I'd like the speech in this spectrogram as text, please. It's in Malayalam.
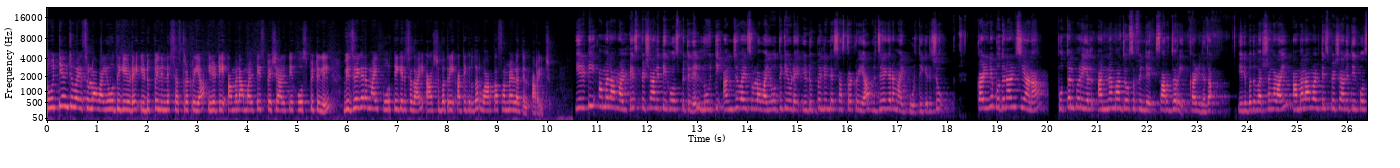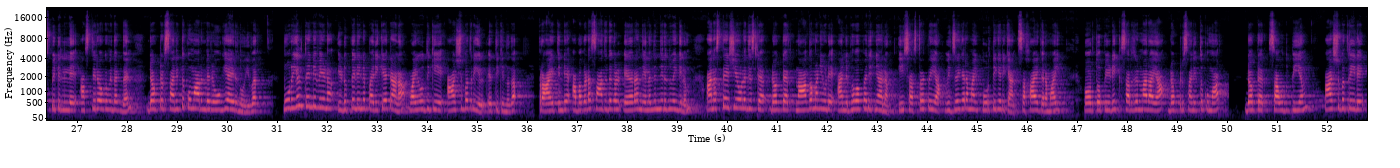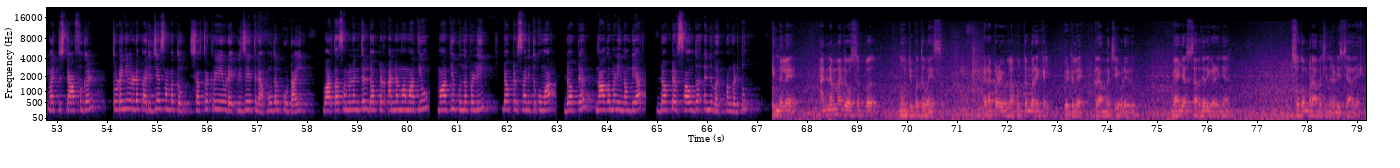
നൂറ്റിയഞ്ച് വയസ്സുള്ള വയോധികയുടെ ഇടുപ്പെല്ലിന്റെ ശസ്ത്രക്രിയ ഇരട്ടി അമല മൾട്ടി സ്പെഷ്യാലിറ്റി ഹോസ്പിറ്റലിൽ വിജയകരമായി പൂർത്തീകരിച്ചതായി ആശുപത്രി അധികൃതർ വാർത്താ സമ്മേളനത്തിൽ അറിയിച്ചു. ഇരിട്ടി അമല മൾട്ടി സ്പെഷ്യാലിറ്റി ഹോസ്പിറ്റലിൽ നൂറ്റി അഞ്ച് വയസ്സുള്ള വയോധികയുടെ ഇടുപ്പെല്ലിന്റെ ശസ്ത്രക്രിയ വിജയകരമായി പൂർത്തീകരിച്ചു. കഴിഞ്ഞ ബുധനാഴ്ചയാണ് പുത്തൻപുരയിൽ അന്നമ്മ ജോസഫിന്റെ സർജറി കഴിഞ്ഞത്. ഇരുപത് വർഷങ്ങളായി അമല മൾട്ടി സ്പെഷ്യാലിറ്റി ഹോസ്പിറ്റലിലെ അസ്ഥിരോഗ വിദഗ്ധൻ ഡോക്ടർ സനിത് കുമാറിന്റെ രോഗിയായിരുന്നു ഇവർ. മുറിയിൽ തെന്നി വീണ് ഇടുപ്പലിന് പരിക്കേറ്റാണ് വയോധികയെ ആശുപത്രിയിൽ എത്തിക്കുന്നത്. പ്രായത്തിന്റെ അപകട സാധ്യതകൾ ഏറെ നിലനിന്നിരുന്നുവെങ്കിലും അനസ്തേഷ്യോളജിസ്റ്റ് ഡോക്ടർ നാഗമണിയുടെ അനുഭവ പരിജ്ഞാനം ഈ ശസ്ത്രക്രിയ വിജയകരമായി പൂർത്തീകരിക്കാൻ സഹായകരമായി. Orthopaedic സർജന്മാരായ doctor Sanith Kumar doctor Saud P M ആശുപത്രിയിലെ മറ്റ് സ്റ്റാഫുകൾ തുടങ്ങിയവരുടെ പരിചയ സമ്പത്തും ശസ്ത്രക്രിയയുടെ വിജയത്തിന് മുതൽക്കൂട്ടായി. വാർത്താ സമ്മേളനത്തിൽ doctor Annamma Mathew Mathew Kunnappally doctor Sanith Kumar doctor Nagamani Nambiar doctor Saud എന്നിവർ പങ്കെടുത്തു. ഇന്നലെ അന്നമ്മ ജോസഫ് നൂറ്റിപ്പത്ത് വയസ്സ്. ഇടപ്പഴയുള്ള പുത്തമ്പരയ്ക്കൽ വീട്ടിലെ ഒരമ്മച്ചി ഇവിടെ ഒരു മേജർ സർജറി കഴിഞ്ഞ് സുഖം പ്രാപിച്ച് ഇന്നലെ ഡിസ്ചാർജായി.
